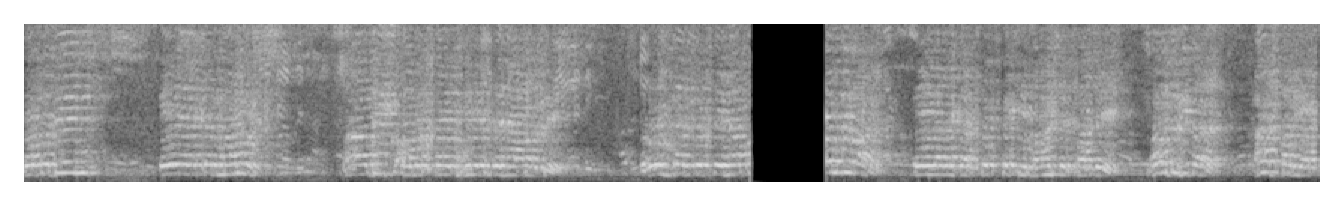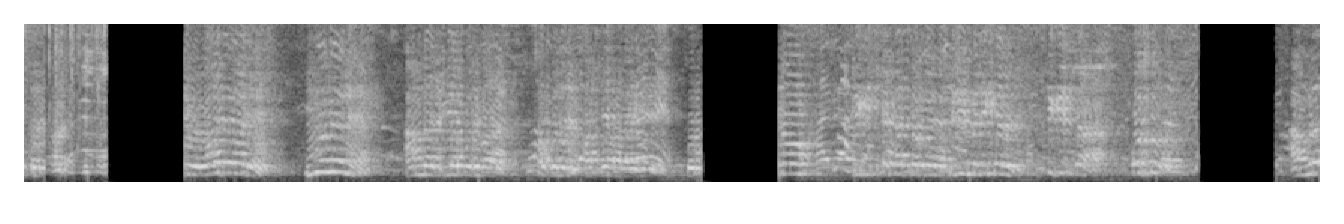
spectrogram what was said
যতদিন এই এলাকার মানুষ স্বাভাবিক অবস্থায় ফিরে যেতে না পারবে। রোজগার করতে না এই এলাকার প্রত্যেকটি মানুষের পাশে সহযোগিতার হাত বাড়িয়ে ওয়ার্ডে ওয়ার্ডে, ইউনিয়নে আমরা জিয়া পরিবার সকলের পাশে আমরা চিকিৎসা কার্যক্রম ফ্রি মেডিকেল চিকিৎসা, ওষুধ। আমরা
